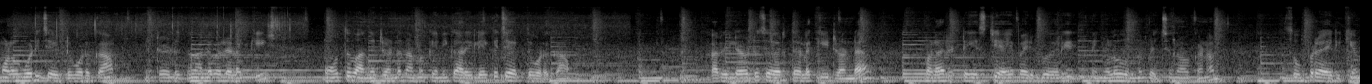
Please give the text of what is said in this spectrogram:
മുളക് പൊടി ചേർത്ത് കൊടുക്കാം. ഇട്ടെടുത്ത് നല്ലപോലെ ഇളക്കി മൂത്ത് വന്നിട്ടുണ്ട്. നമുക്കിനി കറിയിലേക്ക് ചേർത്ത് കൊടുക്കാം. കറിയിലോട്ട് ചേർത്ത് ഇളക്കിയിട്ടുണ്ട്. വളരെ ടേസ്റ്റിയായി പരിപ്പ് കറി. നിങ്ങളും ഒന്നും വെച്ച് നോക്കണം. സൂപ്പറായിരിക്കും.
